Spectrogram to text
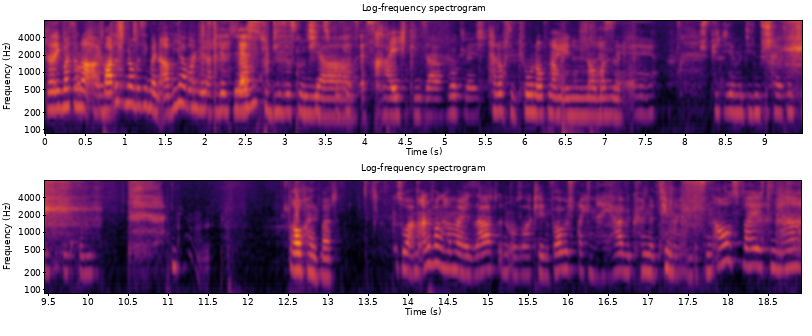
Dann ich mach dann noch, Okay. wartest du noch, bis ich mein Abi habe und wir studieren zusammen? Lässt du dieses Notizbuch Ja. jetzt? Es reicht, Lisa, wirklich. Hat auch die Tonaufnahme enorm Fresse, erhöht. ey. Spielt ihr mit diesem scheiß Notizbuch rum? Brauch halt was. So, am Anfang haben wir gesagt, in unserer kleinen Vorbesprechung, naja, wir können das Thema ja ein bisschen ausweiten, ne?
